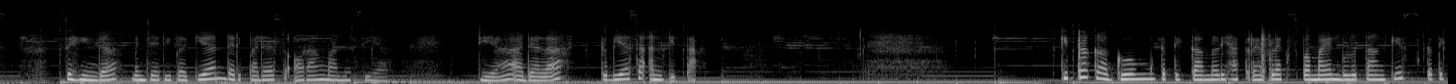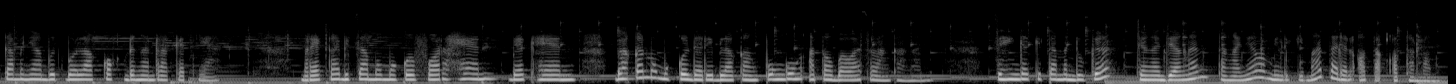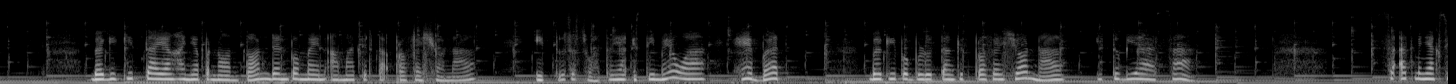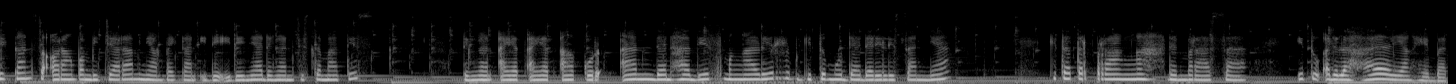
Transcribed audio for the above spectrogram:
sehingga menjadi bagian daripada seorang manusia. Dia adalah kebiasaan kita. Kita kagum ketika melihat refleks pemain bulu tangkis ketika menyambut bola kok dengan raketnya. Mereka bisa memukul forehand, backhand, bahkan memukul dari belakang punggung atau bawah selangkangan. Sehingga kita menduga jangan-jangan tangannya memiliki mata dan otak otonom. Bagi kita yang hanya penonton dan pemain amatir tak profesional, itu sesuatu yang istimewa, hebat. Bagi pebulu tangkis profesional, itu biasa. Saat menyaksikan seorang pembicara menyampaikan ide-idenya dengan sistematis, dengan ayat-ayat Al-Quran dan hadis mengalir begitu mudah dari lisannya, kita terperangah dan merasa itu adalah hal yang hebat.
